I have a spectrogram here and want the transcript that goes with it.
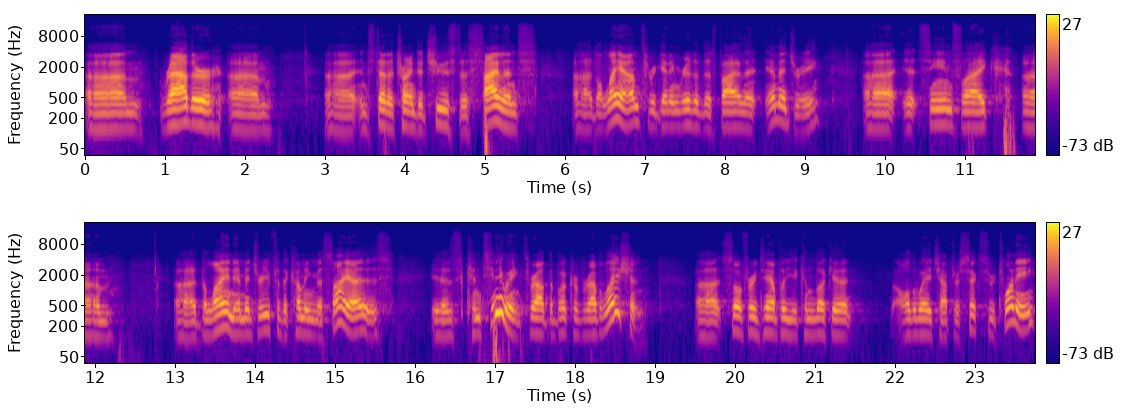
Um, rather, um, uh, instead of trying to choose to silence uh, the lamb through getting rid of this violent imagery, uh, it seems like um, uh, the lion imagery for the coming Messiah is, is continuing throughout the book of Revelation. Uh, so, for example, you can look at all the way chapter 6 through 20,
